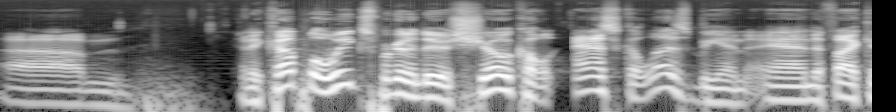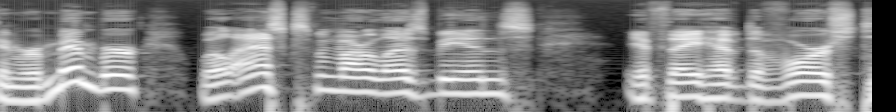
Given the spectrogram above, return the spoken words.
Um, in a couple of weeks, we're going to do a show called Ask a Lesbian. And if I can remember, we'll ask some of our lesbians if they have divorced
